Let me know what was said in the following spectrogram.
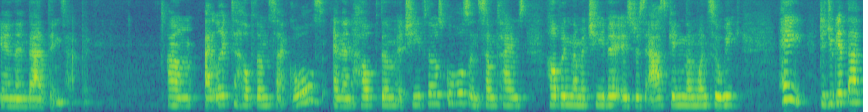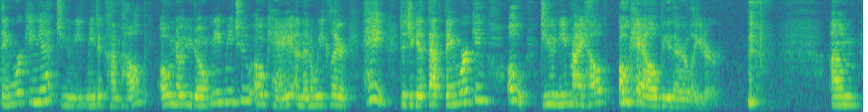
And then bad things happen. Um, I like to help them set goals and then help them achieve those goals. And sometimes helping them achieve it is just asking them once a week, hey, did you get that thing working yet? Do you need me to come help? Oh, no, you don't need me to? Okay. And then a week later, hey, did you get that thing working? Oh, do you need my help? Okay, I'll be there later. Um,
